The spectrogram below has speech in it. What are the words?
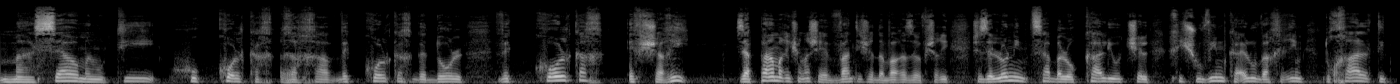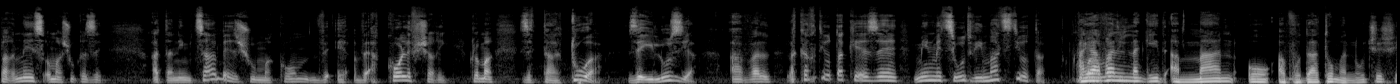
שהמעשה האומנותי הוא כל כך רחב וכל כך גדול וכל כך אפשרי, זה הפעם הראשונה שהבנתי שהדבר הזה אפשרי, שזה לא נמצא בלוקאליות של חישובים כאלו ואחרים, תאכל, תתפרנס או משהו כזה. אתה נמצא באיזשהו מקום והכל אפשרי. כלומר, זה תעתוע, זה אילוזיה, אבל לקחתי אותה כאיזה מין מציאות ואימצתי אותה. היה אבל נגיד אמן או עבודת אומנות ש...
